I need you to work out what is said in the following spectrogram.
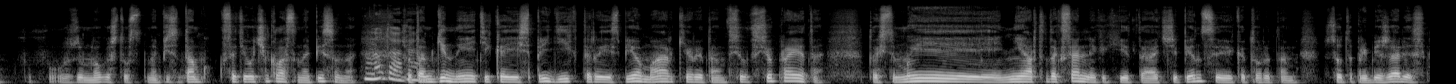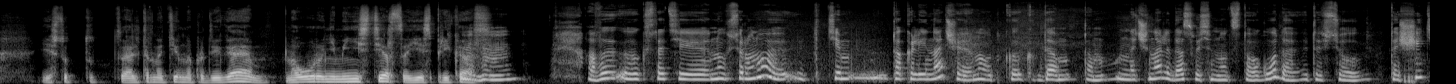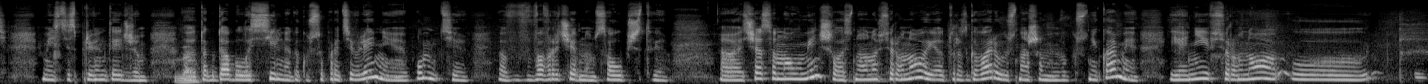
уже много что написано. Там, кстати, очень классно написано, ну, да, что да. там генетика есть, предикторы есть, биомаркеры, там все, все про это. То есть мы не ортодоксальные какие-то отщепенцы, которые там что-то прибежались и что-то тут альтернативно продвигаем. На уровне министерства есть приказ. Угу. А вы, э, кстати, ну, все равно, э, тем, так или иначе, ну, вот, когда там начинали, да, с 18 года это все тащить вместе с превентейджем, да. Э, тогда было сильное такое сопротивление, помните, во врачебном сообществе. А сейчас оно уменьшилось, но оно все равно, я вот разговариваю с нашими выпускниками, и они все равно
